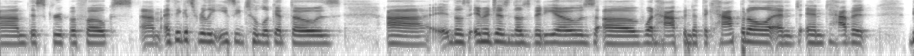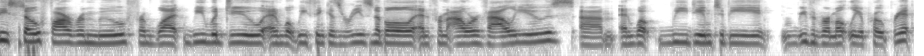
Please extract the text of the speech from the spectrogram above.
um, this group of folks. Um, I think it's really easy to look at those uh, those images and those videos of what happened at the Capitol and and have it be so far removed from what we would do and what we think is reasonable and from our values um, and what we deem to be even remotely appropriate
